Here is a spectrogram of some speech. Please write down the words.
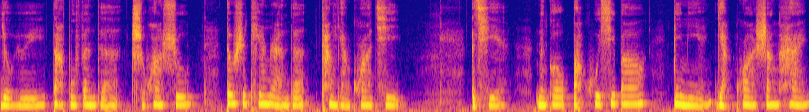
由于大部分的植化素都是天然的抗氧化剂，而且能够保护细胞避免氧化伤害，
